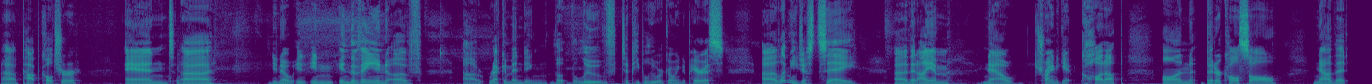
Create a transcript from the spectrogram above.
uh, pop culture, and uh, you know, in in in the vein of uh, recommending the the Louvre to people who are going to Paris. Uh, let me just say uh, that I am now trying to get caught up on Better Call Saul now that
